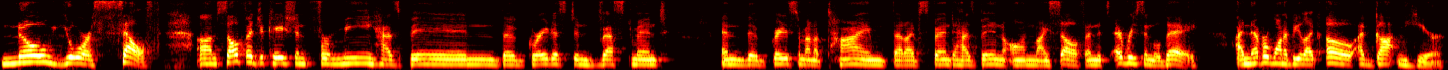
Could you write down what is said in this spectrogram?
know yourself. Um, self-education for me has been the greatest investment and the greatest amount of time that I've spent has been on myself and it's every single day. I never want to be like, "Oh, I've gotten here.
